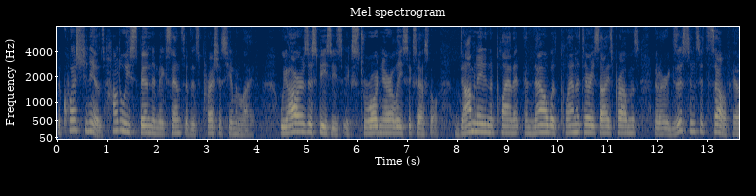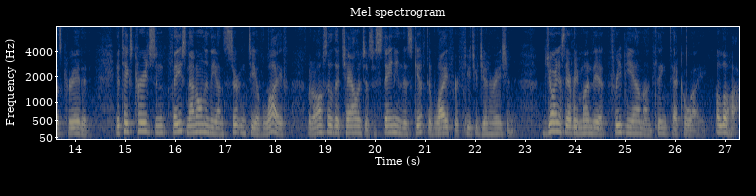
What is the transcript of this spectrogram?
The question is, how do we spend and make sense of this precious human life? We are, as a species, extraordinarily successful, dominating the planet and now with planetary-sized problems that our existence itself has created. It takes courage to face not only the uncertainty of life, but also the challenge of sustaining this gift of life for future generation. Join us every Monday at 3 p.m. on Think Tech Hawaii. Aloha.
